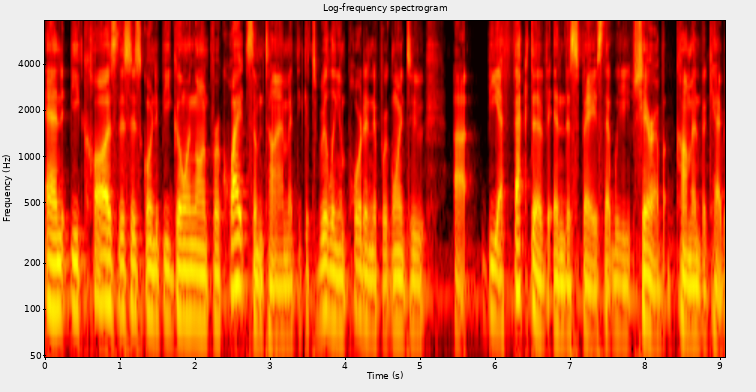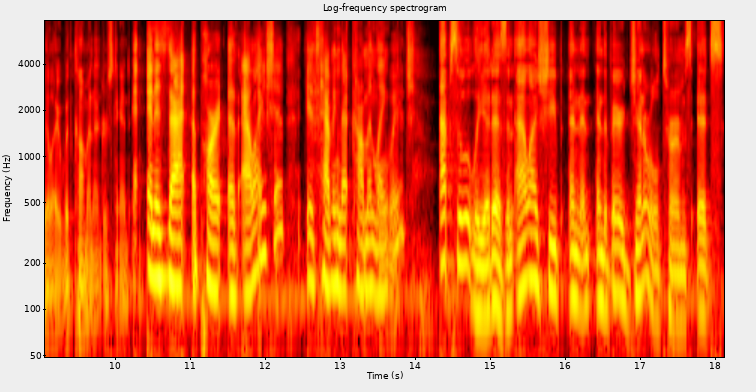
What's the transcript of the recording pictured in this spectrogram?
And because this is going to be going on for quite some time, I think it's really important if we're going to. Uh, be effective in this space that we share a common vocabulary with common understanding. And is that a part of allyship? Is having that common language? Absolutely, it is. And allyship, and in, in, the very general terms, it's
